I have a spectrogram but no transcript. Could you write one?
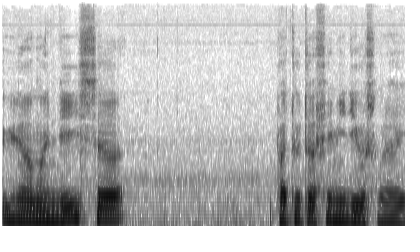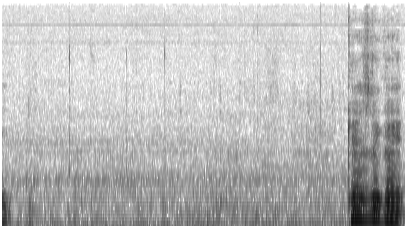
Une heure moins 10 pas tout à fait midi au soleil. 15 degrés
